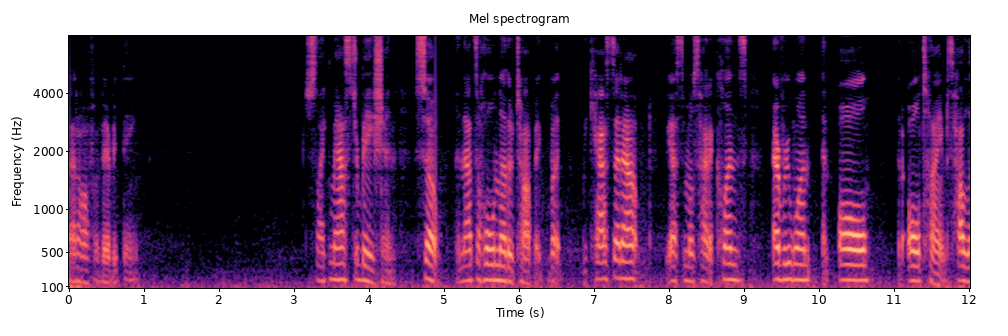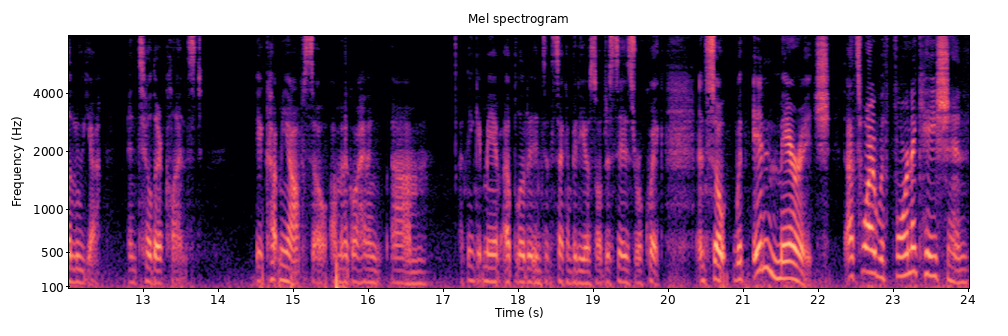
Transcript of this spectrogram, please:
that off of everything. Just like masturbation. So, and that's a whole nother topic, but we cast that out. We ask the Most High to cleanse everyone and all at all times. Hallelujah. Until they're cleansed. It cut me off, so I'm going to go ahead and. Um, I think it may have uploaded into the second video, so I'll just say this real quick. And so within marriage, that's why with fornication,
